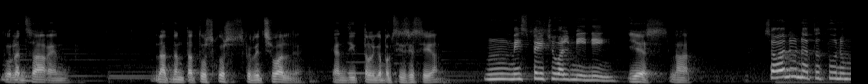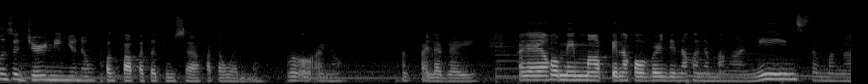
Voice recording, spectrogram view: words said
Tulad sa akin, lahat ng tattoos ko spiritual. Eh. Kaya hindi talaga pagsisisiyan. Mm, may spiritual meaning. Yes, lahat. So ano natutunan mo sa journey nyo ng pagpapatato sa katawan mo? Oo, ano, magpalagay. Kagaya ko, may mga pinakover din ako ng mga names, ng mga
